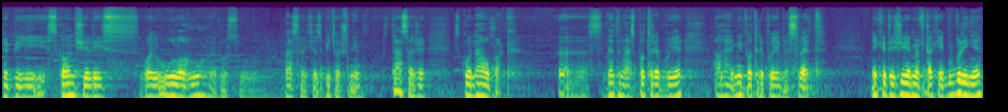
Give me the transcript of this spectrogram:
že by skončili svoju úlohu, lebo sú na svete zbytoční. Zdá sa, že skôr naopak E, svet nás potrebuje, ale aj my potrebujeme svet. Niekedy žijeme v takej bubline,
